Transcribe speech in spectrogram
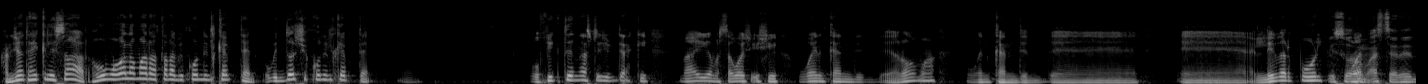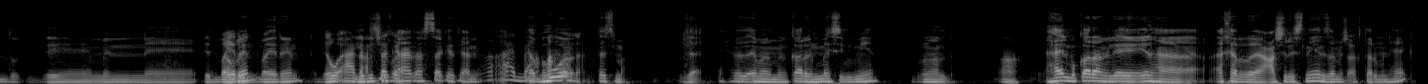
عن جد هيك اللي صار. هو ولا مرة طلب يكون الكابتن وبدوش يكون الكابتن. وفي كتير ناس تيجي بتحكي ما هي ما سواش إشي. وين كان ضد روما؟ وين كان ضد آه، آه، ليفربول؟ في صورة مؤثرة ضد من آه، ضد بايرن؟ بايرن. اللي هو قاعد على السكت قاعد على السكت يعني. آه، قاعد طب هو حالة. تسمع إذا إحنا دائما بنقارن ميسي بمين؟ برونالدو آه. هاي المقارنة اللي لها آخر عشر سنين إذا مش أكتر من هيك.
